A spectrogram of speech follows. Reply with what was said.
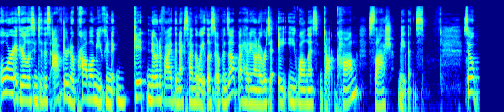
Or if you're listening to this after, no problem. You can get notified the next time the waitlist opens up by heading on over to aewellness.com slash mavens. So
